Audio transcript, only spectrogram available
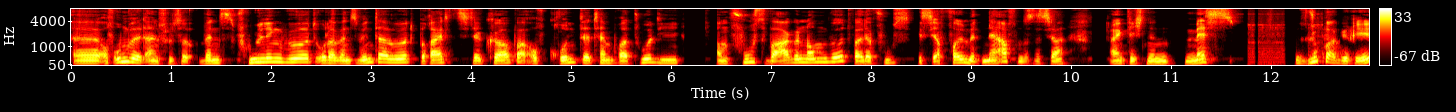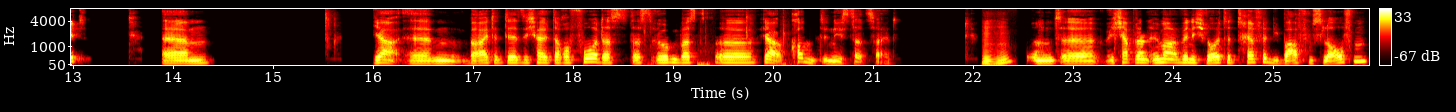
äh, auf Umwelteinflüsse. Wenn es Frühling wird oder wenn es Winter wird, bereitet sich der Körper aufgrund der Temperatur, die am Fuß wahrgenommen wird, weil der Fuß ist ja voll mit Nerven. Das ist ja eigentlich ein Mess-Supergerät. Ähm, ja, ähm, bereitet der sich halt darauf vor, dass, dass irgendwas äh, ja, kommt in nächster Zeit. Mhm. Und äh, ich habe dann immer, wenn ich Leute treffe, die barfuß laufen,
